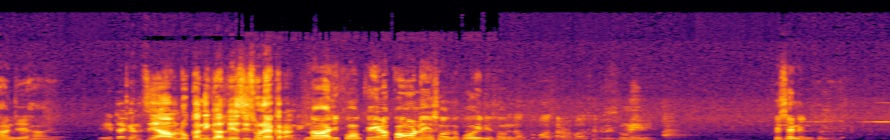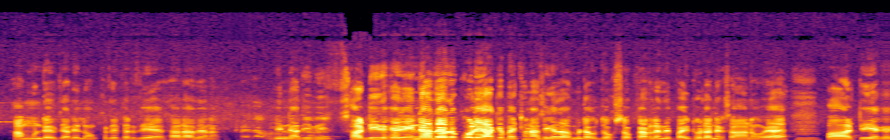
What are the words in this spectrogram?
ਹਾਂਜੀ ਹਾਂ ਜੀ। ਇਹ ਤਾਂ ਕਹਿੰਦੇ ਸੀ ਆਮ ਲੋਕਾਂ ਦੀ ਗੱਲ ਹੀ ਅਸੀਂ ਸੁਣਿਆ ਕਰਾਂਗੇ। ਨਾ ਜੀ ਕੌਣ ਕੀ ਨਾ ਕੌਣ ਨਹੀਂ ਸੁਣਦਾ ਕੋਈ ਨਹੀਂ ਸੁਣਦਾ। ਕਿਸੇ ਨੇ ਨਹੀਂ ਸੁਣੀ ਆ ਮੁੰਡੇ ਵਿਚਾਰੇ ਲੌਂਕਦੇ ਫਿਰਦੇ ਆ ਸਾਰਾ ਦਿਨ। ਇਹਨਾਂ ਦੀ ਵੀ ਸਾਡੀ ਤਾਂ ਕਹਿੰਦੇ ਇਹਨਾਂ ਦੇ ਕੋਲੇ ਆ ਕੇ ਬੈਠਣਾ ਸੀਗਾ 10 ਮਿੰਟ ਦੁੱਖ ਸੁੱਖ ਕਰ ਲੈਂਦੇ ਭਾਈ ਤੁਹਾਡਾ ਨੁਕਸਾਨ ਹੋਇਆ ਹੈ। ਪਾਰਟੀ ਹੈ ਕਿ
